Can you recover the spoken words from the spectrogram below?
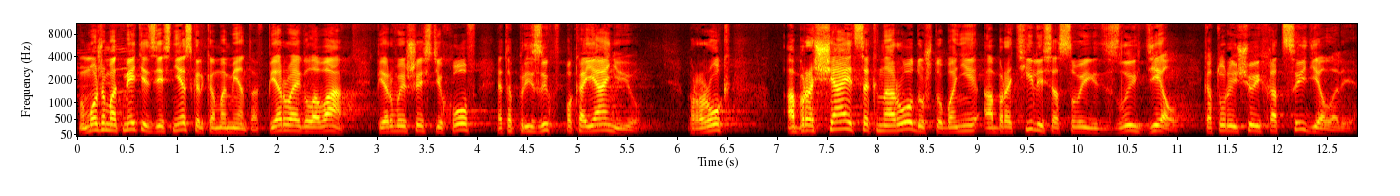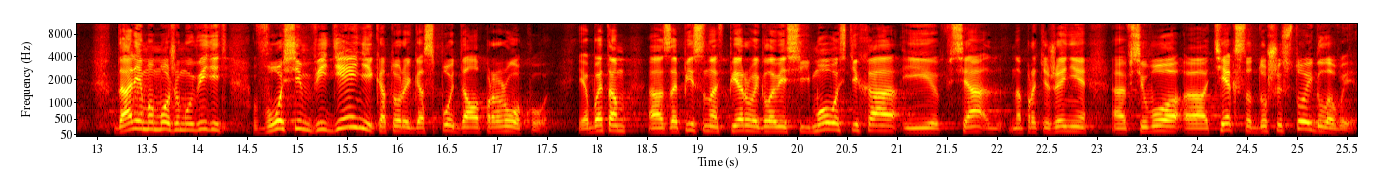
мы можем отметить здесь несколько моментов. Первая глава, первые шесть стихов – это призыв к покаянию. Пророк обращается к народу, чтобы они обратились от своих злых дел, которые еще их отцы делали. Далее мы можем увидеть восемь видений, которые Господь дал пророку. И об этом а, записано в первой главе 7 стиха и вся, на протяжении а, всего а, текста до 6 главы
